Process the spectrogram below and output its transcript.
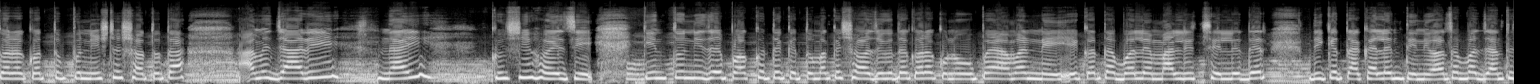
করার কর্তব্য নিষ্ঠ সততা আমি জারি নাই। খুশি হয়েছি। কিন্তু নিজের পক্ষ থেকে তোমাকে সহযোগিতা করার কোনো উপায় আমার নেই। একথা বলে মালির ছেলেদের দিকে তাকালেন তিনি, অথবা জানতে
